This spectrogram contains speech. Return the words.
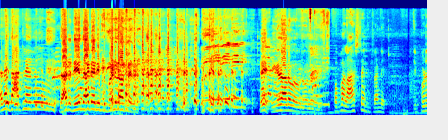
అదే దాటలేదు దాట నేను దాటాను ఇప్పుడు బండి దాటలేదు బాబు. పప్ప లాస్ట్ టైం రండి. ఇప్పుడు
